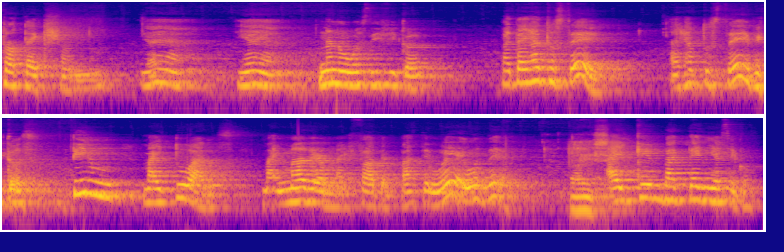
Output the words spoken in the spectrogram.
protection. No? Yeah, yeah, yeah. No, no, it was difficult. But I had to stay. I have to stay because till my two aunts, my mother and my father passed away, I was there. I see. I came back 10 years ago.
